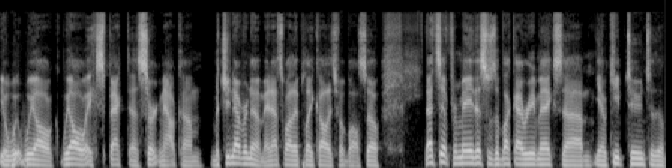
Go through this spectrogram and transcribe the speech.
You know, we, we, all we all expect a certain outcome, but you never know, man. That's why they play college football. So that's it for me. This was a Buckeye remix. Um, you know, keep tuned to the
